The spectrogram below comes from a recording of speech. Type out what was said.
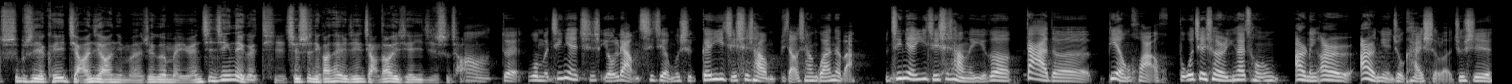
是不是也可以讲一讲你们这个美元基金那个题？其实你刚才已经讲到一些一级市场了，嗯，对，我们今年其实有两期节目是跟一级市场比较相关的吧。今年一级市场的一个大的变化，不过这事儿应该从二零二二年就开始了，就是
